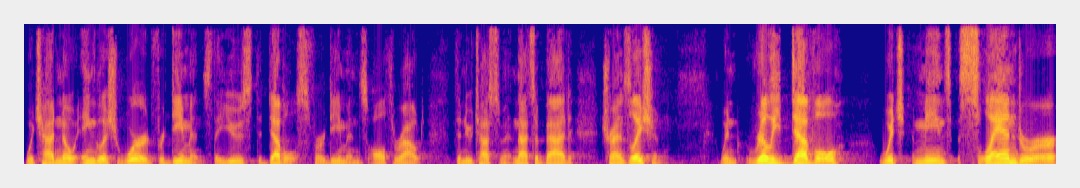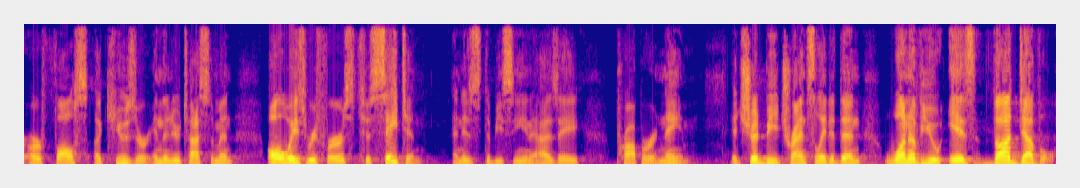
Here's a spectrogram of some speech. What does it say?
which had no English word for demons. They used devils for demons all throughout the New Testament. And that's a bad translation. When really, devil, which means slanderer or false accuser in the New Testament, always refers to Satan and is to be seen as a proper name. It should be translated then, one of you is the devil,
